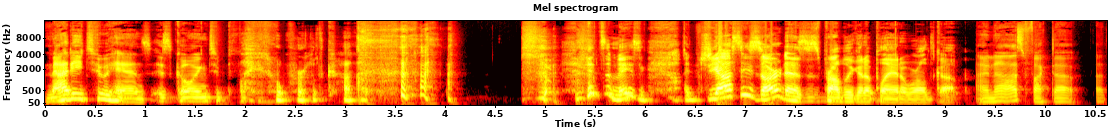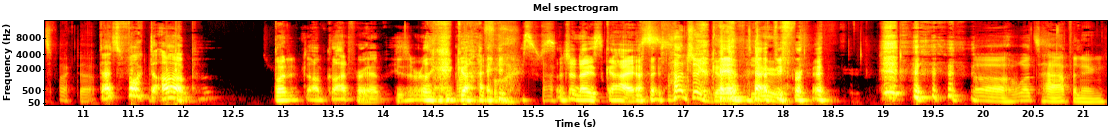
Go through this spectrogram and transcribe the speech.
Matty Two Hands is going to play in a World Cup. it's amazing. Gyasi Zardes is probably going to play in a World Cup. I know that's fucked up. That's fucked up. That's fucked up. But I'm glad for him. He's a really good guy. He's such a nice guy. He's such a good happy dude. for him. Oh, what's happening?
